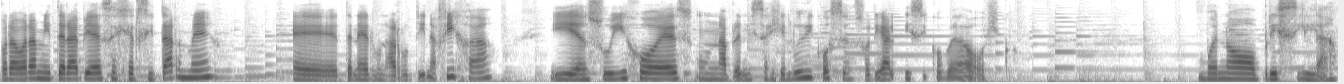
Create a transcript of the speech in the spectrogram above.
Por ahora mi terapia es ejercitarme, eh, tener una rutina fija y en su hijo es un aprendizaje lúdico, sensorial y psicopedagógico. Bueno, Priscila,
